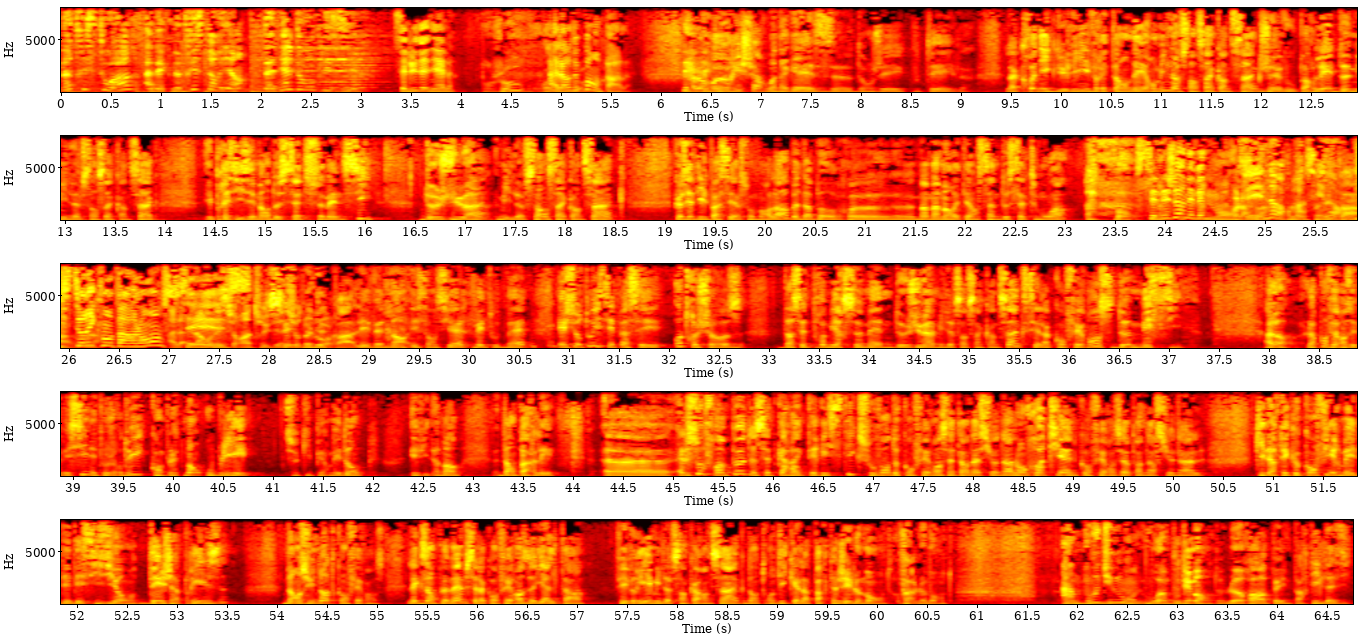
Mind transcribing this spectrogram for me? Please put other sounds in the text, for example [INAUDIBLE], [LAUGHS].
Notre histoire avec notre historien Daniel de Montplaisir. Salut Daniel. Bonjour. Alors de quoi on parle? Alors euh, Richard Wanaguez, euh, dont j'ai écouté la chronique du livre, étant né en 1955, je vais vous parler de 1955 et précisément de cette semaine-ci, de juin 1955. Que s'est-il passé à ce moment-là? Ben, D'abord, euh, ma maman était enceinte de 7 mois. Bon, c'est déjà un événement. C'est énorme, c'est énorme. Historiquement parlant, ah, c'est... Là, on est sur un truc bien sûr de lourd. pas l'événement [LAUGHS] essentiel, mais tout de même. Et surtout, il s'est passé autre chose dans cette première semaine de juin 1955, c'est la conférence de Messine. Alors, la conférence de Messine est aujourd'hui complètement oubliée, ce qui permet donc évidemment, d'en parler. Euh, elle souffre un peu de cette caractéristique souvent de conférence internationale. On retient une conférence internationale qui n'a fait que confirmer des décisions déjà prises dans une autre conférence. L'exemple même, c'est la conférence de Yalta, février 1945, dont on dit qu'elle a partagé le monde. Enfin, le monde un bout du monde. Ou un bout du monde, l'Europe et une partie de l'Asie.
